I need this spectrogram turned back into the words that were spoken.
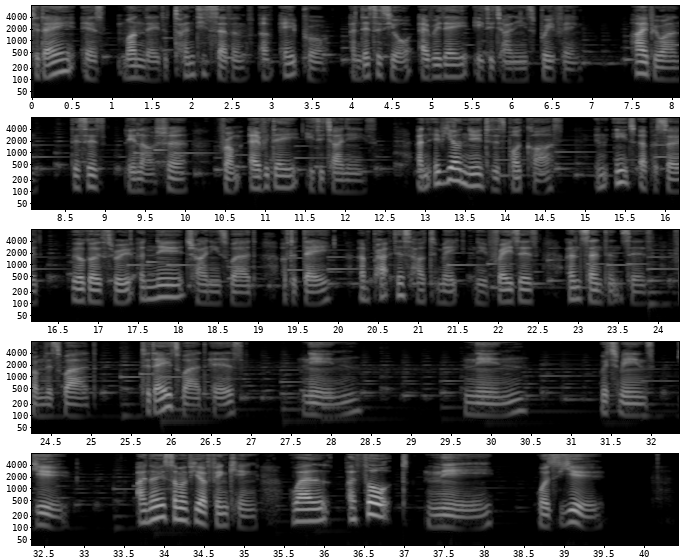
Today is Monday, the 27th of April, and this is your Everyday Easy Chinese briefing. Hi everyone, this is Lin Lao Shi from Everyday Easy Chinese. And if you're new to this podcast, in each episode, we will go through a new Chinese word of the day and practice how to make new phrases and sentences from this word. Today's word is nin nin, which means you. I know some of you are thinking, well, I thought ni was you.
